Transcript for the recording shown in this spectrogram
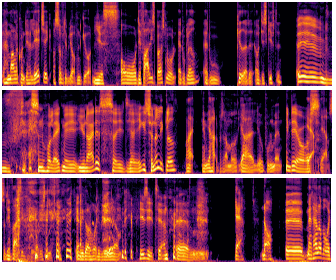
han mangler kun det her lægecheck, og så vil det blive offentliggjort. Yes. Og det farlige spørgsmål, er du glad? Er du ked af det, og det skifte? Øh, altså, nu holder jeg ikke med United, så jeg er ikke synderligt glad. Nej, jamen jeg har det på samme måde. Jeg er Liverpool-mand. Jamen, det er jeg jo Ja, også. ja, så det er faktisk et hurtigt skifte. Det kan vi godt hurtigt blive enige om. Det er pisse irriterende. øhm, ja, nå. Øh, men han har været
